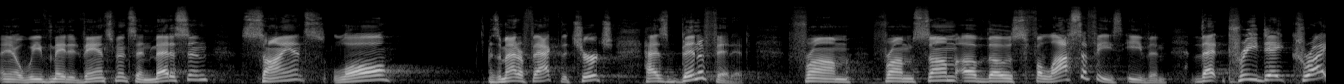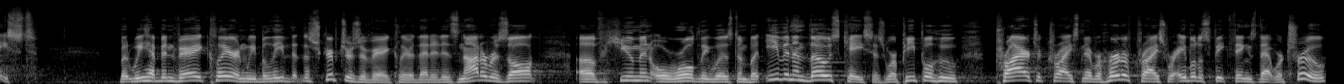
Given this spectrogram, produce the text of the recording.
you know we've made advancements in medicine, science, law. As a matter of fact, the church has benefited from, from some of those philosophies, even that predate Christ. But we have been very clear, and we believe that the scriptures are very clear, that it is not a result of human or worldly wisdom, but even in those cases where people who prior to Christ never heard of Christ were able to speak things that were true,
